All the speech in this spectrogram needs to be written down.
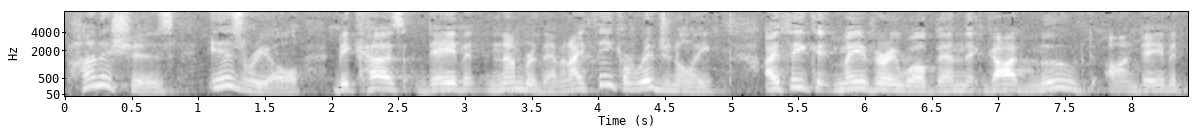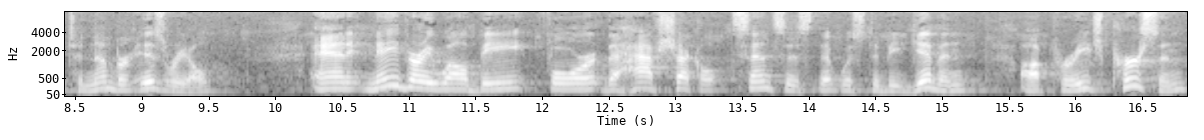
punishes Israel because David numbered them. And I think originally, I think it may very well have been that God moved on David to number Israel. And it may very well be for the half shekel census that was to be given uh, per each person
